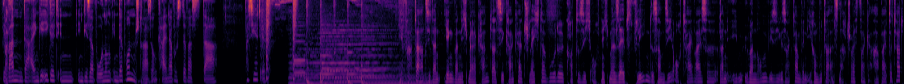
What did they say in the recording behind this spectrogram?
wir was? waren da eingeigelt in, in dieser Wohnung in der Brunnenstraße und keiner wusste, was da passiert ist. Vater hat sie dann irgendwann nicht mehr erkannt, als die Krankheit schlechter wurde, konnte sich auch nicht mehr selbst pflegen. Das haben Sie auch teilweise dann eben übernommen, wie Sie gesagt haben, wenn Ihre Mutter als Nachtschwester gearbeitet hat.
